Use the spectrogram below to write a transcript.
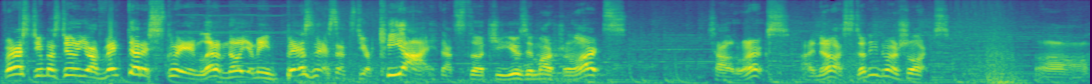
First, you must do your victory scream. Let them know you mean business. That's your ki. That's what you use in martial arts. That's how it works. I know, I studied martial arts. Ah,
